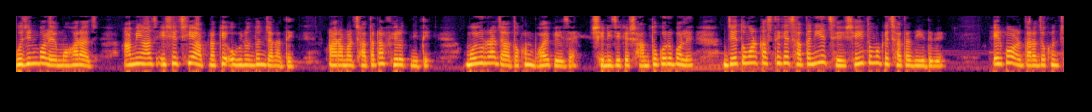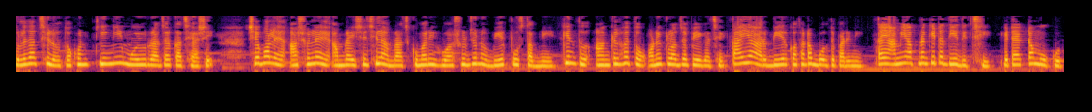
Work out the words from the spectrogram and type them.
গুজিন বলে, মহারাজ, আমি আজ এসেছি আপনাকে অভিনন্দন জানাতে, আর আমার ছাতাটা ফেরত নিতে। ময়ূর রাজা তখন ভয় পেয়ে যায়। সে নিজেকে শান্ত করে বলে, যে তোমার কাছ থেকে ছাতা নিয়েছে, সেই তোমাকে ছাতা দিয়ে দেবে। এরপর তারা যখন চলে যাচ্ছিল, তখন কিংই ময়ূর রাজার কাছে আসে। সে বলে, আসলে আমরা এসেছিলাম রাজকুমারী হুয়াশুর জন্য বিয়ের প্রস্তাব নিয়ে, কিন্তু আঙ্কেল হয়তো অনেক লজ্জা পেয়ে গেছে, তাই আর বিয়ের কথাটা বলতে পারেনি। তাই আমি আপনাকে এটা দিয়ে দিচ্ছি। এটা একটা মুকুট।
